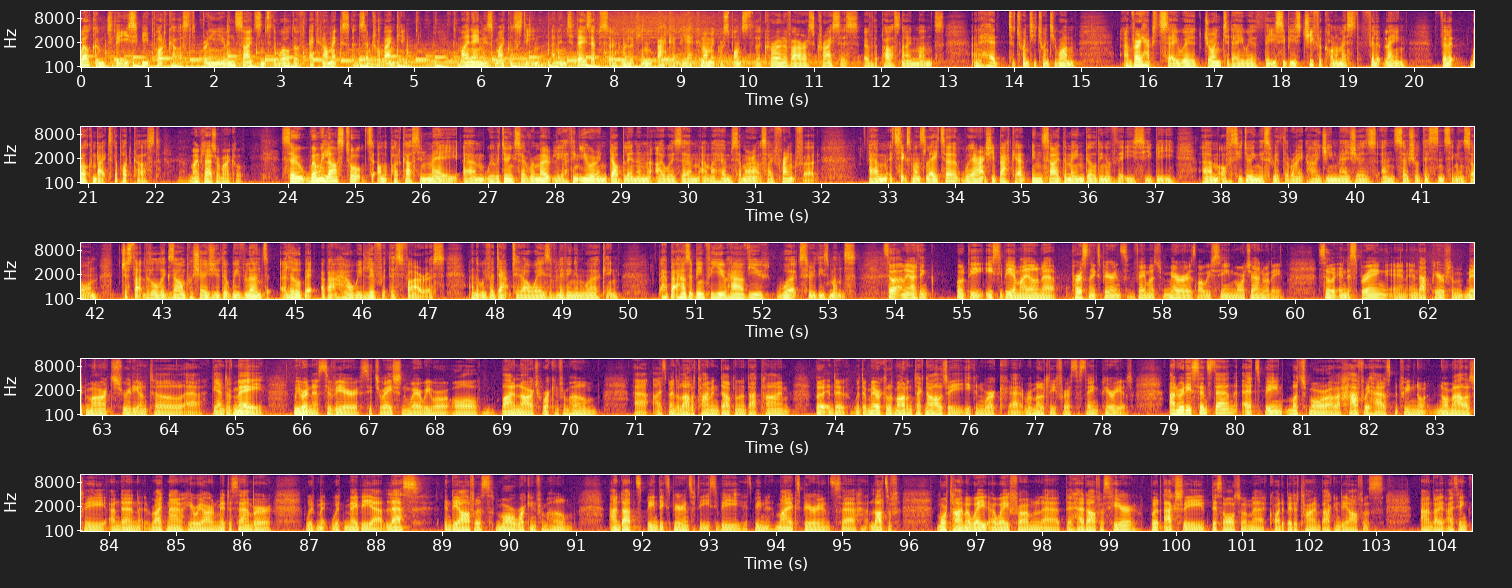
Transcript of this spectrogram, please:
Welcome to the ECB podcast, bringing you insights into the world of economics and central banking. My name is Michael Steen, and in today's episode, we're looking back at the economic response to the coronavirus crisis over the past nine months and ahead to 2021. I'm very happy to say we're joined today with the ECB's chief economist, Philip Lane. Philip, welcome back to the podcast. My pleasure, Michael. So, when we last talked on the podcast in May, um, we were doing so remotely. I think you were in Dublin and I was um, at my home somewhere outside Frankfurt. Um, it's six months later. We're actually back at inside the main building of the ECB, um, obviously doing this with the right hygiene measures and social distancing and so on. Just that little example shows you that we've learned a little bit about how we live with this virus and that we've adapted our ways of living and working. But how's it been for you? How have you worked through these months? So, I mean, I think both the ECB and my own uh, personal experience very much mirrors what we've seen more generally. So, in the spring, in, in that period from mid March really until uh, the end of May, we were in a severe situation where we were all, by and large, working from home. Uh, I spent a lot of time in Dublin at that time, but in the, with the miracle of modern technology, you can work uh, remotely for a sustained period. And really, since then, it's been much more of a halfway house between no- normality and then right now, here we are in mid December with, with maybe uh, less in the office, more working from home. And that's been the experience of the ECB. It's been my experience. Uh, lots of more time away away from uh, the head office here, but actually this autumn, uh, quite a bit of time back in the office. And I, I think,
